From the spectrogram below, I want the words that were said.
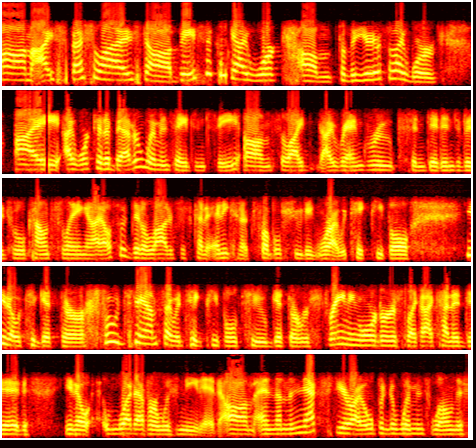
Um, I specialized. Uh, basically, I worked um, for the years that I worked. I I worked at a battered women's agency. Um, so I I ran groups and did individual counseling, and I also did a lot of just kind of any kind of troubleshooting where I would take people, you know, to get their food stamps. I would take people to get their restraining orders. Like I kind of did, you know, whatever was needed. Um, and then the next year, I opened a women's wellness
